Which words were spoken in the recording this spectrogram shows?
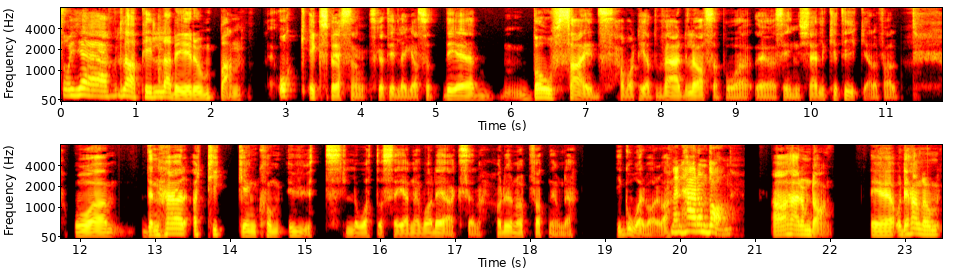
så jävla pillade i rumpan. Och Expressen ska tilläggas. Så det är, both sides har varit helt värdelösa på eh, sin källkritik i alla fall. Och eh, den här artikeln kom ut, låt oss säga, när var det Axel? Har du någon uppfattning om det? Igår var det va? Men häromdagen. Ja, häromdagen. Eh, och det handlar om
